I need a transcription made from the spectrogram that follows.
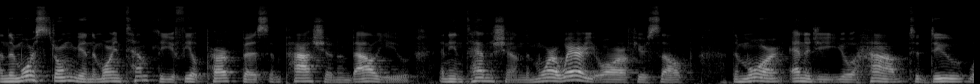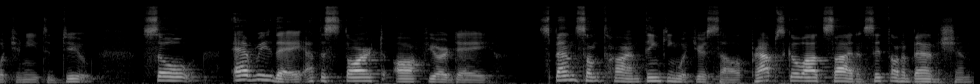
And the more strongly and the more intently you feel purpose and passion and value and intention, the more aware you are of yourself, the more energy you'll have to do what you need to do. So every day at the start of your day, spend some time thinking with yourself. Perhaps go outside and sit on a bench and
